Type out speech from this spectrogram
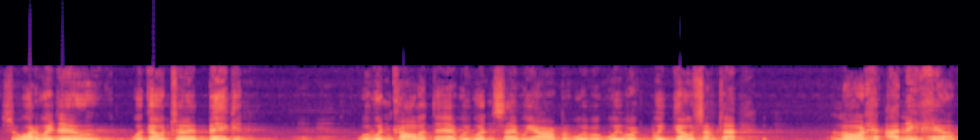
So, what do we do? We go to Him begging. We wouldn't call it that. We wouldn't say we are, but we, we, we, go sometimes, Lord, I need help.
